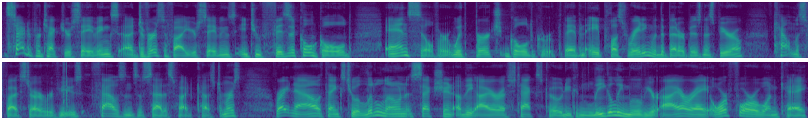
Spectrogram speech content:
it's time to protect your savings, uh, diversify your savings into physical gold and silver with Birch Gold Group. They have an A plus rating with the Better Business Bureau, countless five star reviews, thousands of satisfied customers. Right now, thanks to a little known section of the IRS tax code, you can legally move your IRA or 401k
